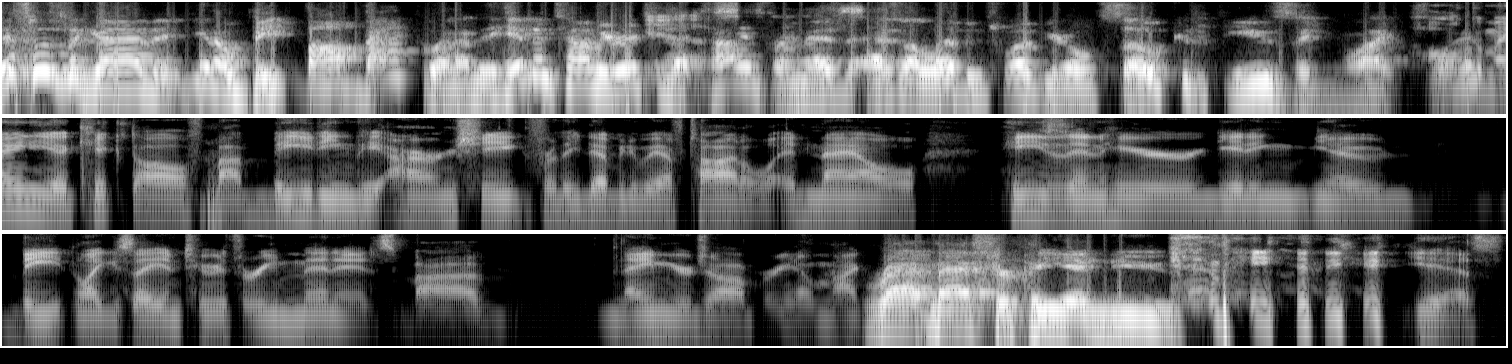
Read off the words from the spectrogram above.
this was the guy that you know beat Bob Backlund. I mean, him and Tommy Rich yes. in that time frame as as an 11, 12 year old, so confusing. Like Hulkamania what? kicked off by beating the Iron Sheik for the WWF title, and now he's in here getting you know beat like you say in two or three minutes by name your job or you know Mike Rap Master PN News. yes,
